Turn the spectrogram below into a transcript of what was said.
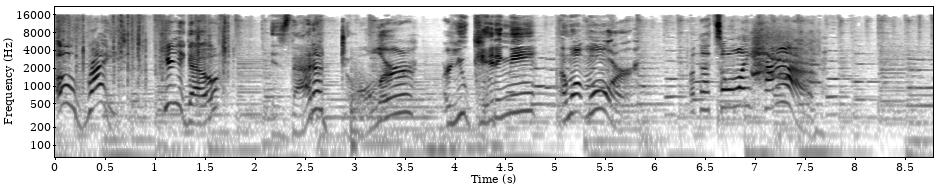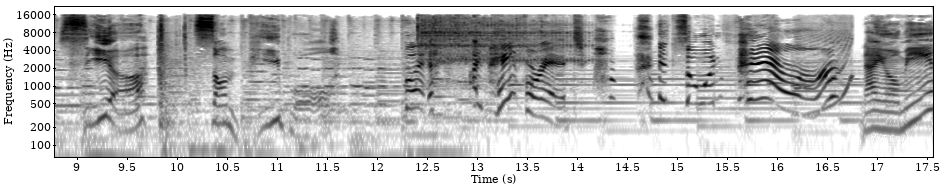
Oh, right. Here you go. Is that a dollar? Are you kidding me? I want more. But that's all I have. See ya. Some people. But I paid for it! It's so unfair! Naomi?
